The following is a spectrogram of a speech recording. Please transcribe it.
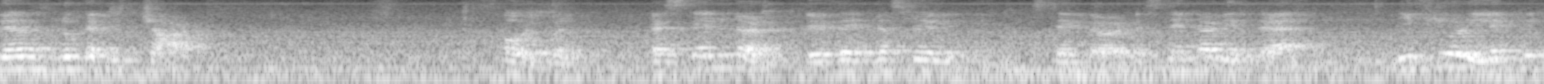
Let us look at the chart. Oh, well, the standard, there is an industrial standard. The standard is that if your electric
